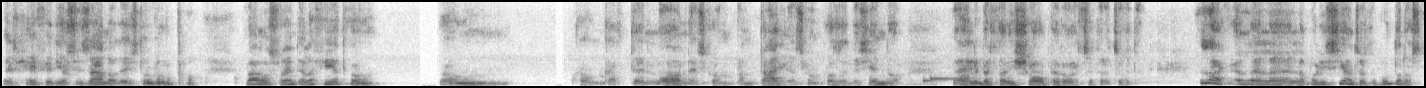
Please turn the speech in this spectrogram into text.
el jefe diocesano de este grupo, vamos frente a la Fiat con, con, cartelones, con pantallas, con cosas diciendo ah, libertad de sciopero, etcétera, etcétera. La, la, la, policía a un certo punto nos,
